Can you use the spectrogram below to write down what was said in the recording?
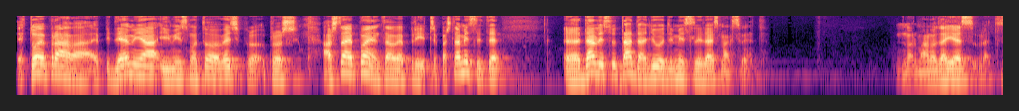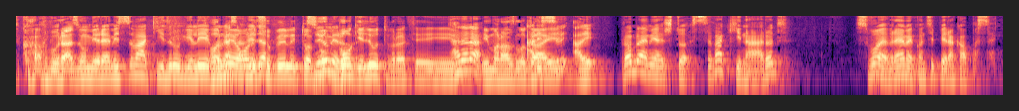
E, to je prava epidemija i mi smo to već pro, prošli. A šta je poenta ove priče? Pa šta mislite, e, da li su tada ljudi mislili da je smak sveta? Normalno da jesu, brate. Kao razumire mi svaki drugi lik Pa koga ne, sam oni vidio. su bili to, umiru. Bog je ljut, brate, i Da, da, da. ima razloga ali, i... svi, ali problem je što svaki narod svoje vreme koncipira kao poslednje.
